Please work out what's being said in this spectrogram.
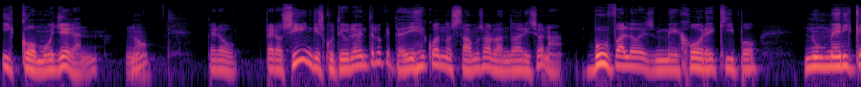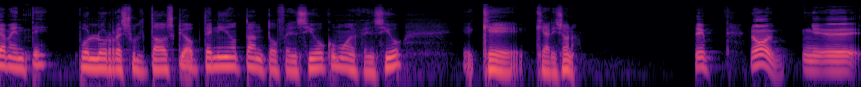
y cómo llegan, ¿no? Mm. Pero, pero sí, indiscutiblemente lo que te dije cuando estábamos hablando de Arizona. Buffalo es mejor equipo numéricamente por los resultados que ha obtenido, tanto ofensivo como defensivo, eh, que, que Arizona. Sí. No, eh,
